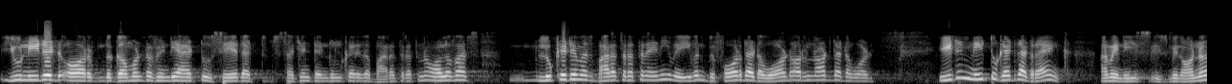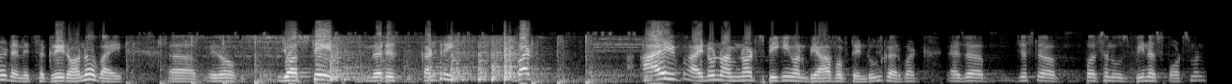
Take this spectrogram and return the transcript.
you needed or the government of India had to say that Sachin Tendulkar is a Bharat Ratna. All of us look at him as Bharat Ratna anyway, even before that award or not that award. He didn't need to get that rank. I mean, he's, he's been honored and it's a great honor by, uh, you know, your state, that is country. But I, I don't know, I'm not speaking on behalf of Tendulkar, but as a, just a person who's been a sportsman,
